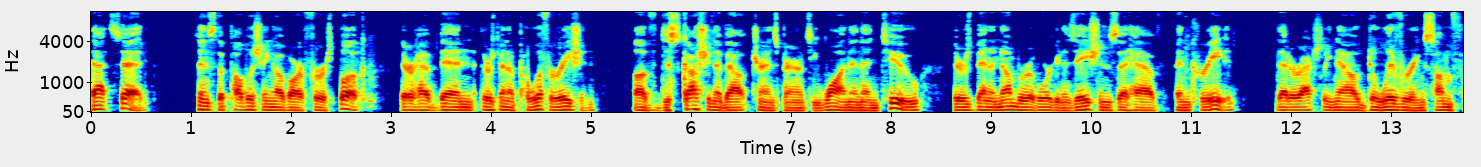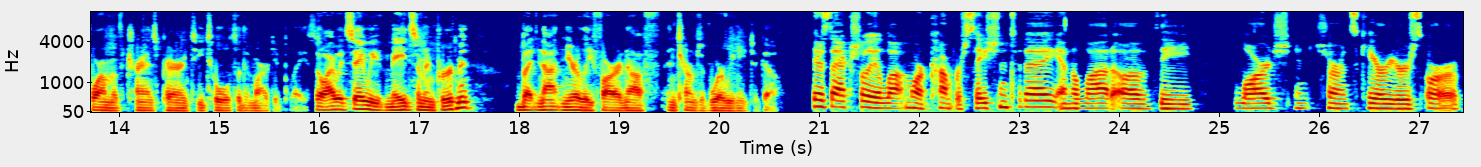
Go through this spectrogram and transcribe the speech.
That said, since the publishing of our first book, there have been, there's been a proliferation of discussion about transparency, one, and then two, there's been a number of organizations that have been created that are actually now delivering some form of transparency tool to the marketplace. So I would say we've made some improvement, but not nearly far enough in terms of where we need to go. There's actually a lot more conversation today, and a lot of the large insurance carriers are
